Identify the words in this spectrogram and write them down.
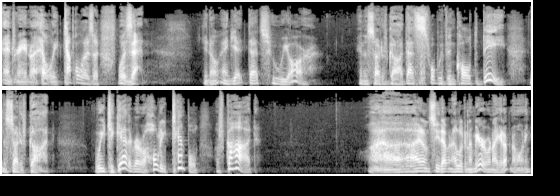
entering into a heavenly temple. What is that? You know, and yet that's who we are in the sight of God. That's what we've been called to be in the sight of God. We together are a holy temple of God. I don't see that when I look in the mirror when I get up in the morning.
